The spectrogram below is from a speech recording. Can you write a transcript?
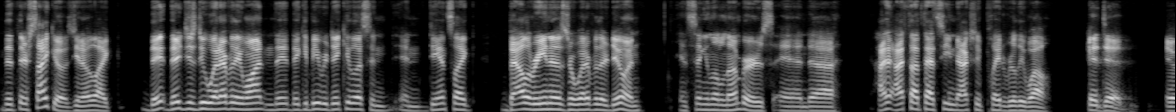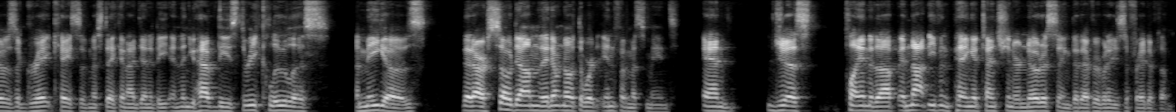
that they're psychos, you know, like they, they just do whatever they want and they, they could be ridiculous and, and dance like ballerinas or whatever they're doing and singing little numbers. And uh I, I thought that scene actually played really well. It did. It was a great case of mistaken identity. And then you have these three clueless amigos that are so dumb they don't know what the word infamous means and just playing it up and not even paying attention or noticing that everybody's afraid of them.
